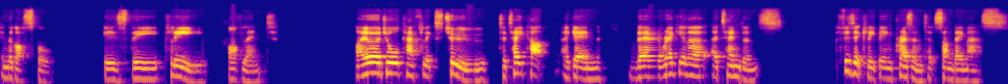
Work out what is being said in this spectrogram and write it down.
in the gospel is the plea of Lent. I urge all Catholics too to take up again their regular attendance, physically being present at Sunday Mass.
